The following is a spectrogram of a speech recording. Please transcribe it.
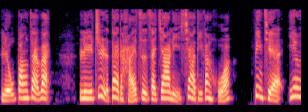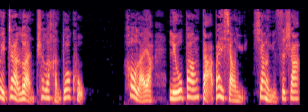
刘邦在外。吕雉带着孩子在家里下地干活，并且因为战乱吃了很多苦。后来呀，刘邦打败项羽，项羽自杀，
